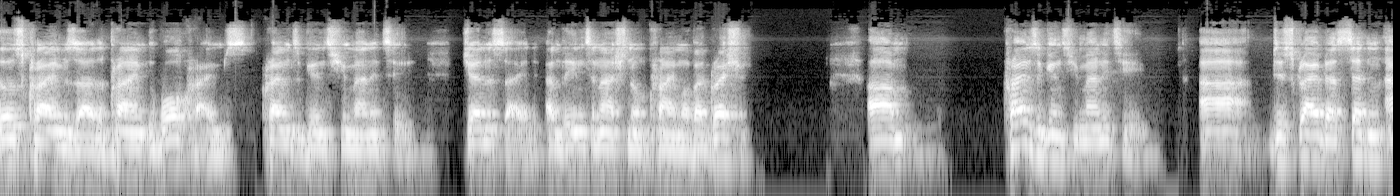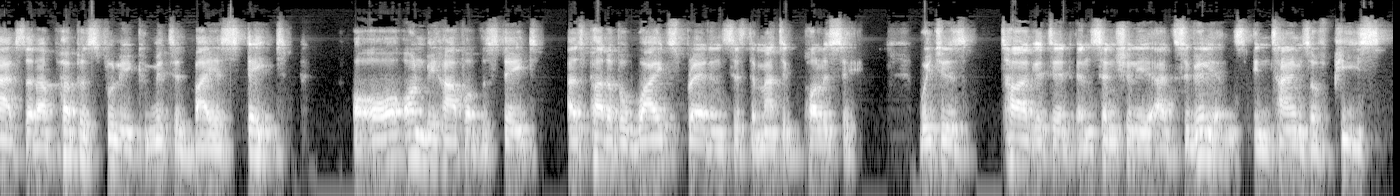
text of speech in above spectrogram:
Those crimes are the crime, the war crimes, crimes against humanity, genocide, and the international crime of aggression. Um, crimes against humanity are described as certain acts that are purposefully committed by a state or on behalf of the state as part of a widespread and systematic policy, which is targeted essentially at civilians in times of peace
